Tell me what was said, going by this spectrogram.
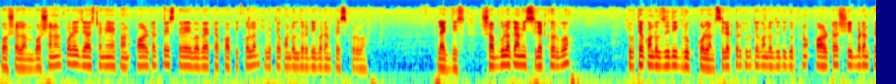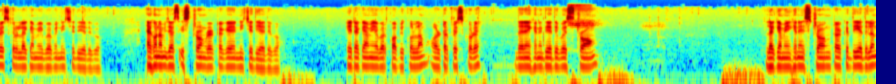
বসালাম। বসানোর পরে জাস্ট আমি এখন অল্টার প্রেস করে এভাবে একটা কপি করলাম। কিবোর্ড কন্ট্রোল ধরে ডি বাটন প্রেস করব। লাইক দিস সবগুলোকে আমি সিলেক্ট করব। কিবোর্ড থেকে কন্ট্রোল যদি গ্রুপ করলাম। সিলেক্ট করে কিবোর্ড থেকে কন্ট্রোল যদি গ্রুপ করলাম। অল্টার শিপ বাটন প্রেস করে লাইক আমি এভাবে নিচে দিয়ে দেবো। এখন আমি জাস্ট স্ট্রং রাটাকে নিচে দিয়ে দেবো। এটাকে আমি এবার কপি করলাম অল্টার প্রেস করে। দেন এখানে দিয়ে দেবো স্ট্রং লাইক আমি এখানে স্ট্রংটাকে দিয়ে দিলাম,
